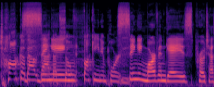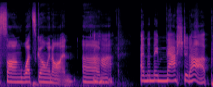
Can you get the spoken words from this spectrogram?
Talk about that. That's so fucking important. singing Marvin Gaye's protest song "What's Going On." Um, uh-huh. And then they mashed it up.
